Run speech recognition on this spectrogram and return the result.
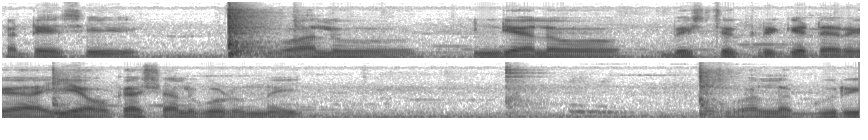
కట్టేసి వాళ్ళు ఇండియాలో బెస్ట్ క్రికెటర్గా అయ్యే అవకాశాలు కూడా ఉన్నాయి. వాళ్ళ గురి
